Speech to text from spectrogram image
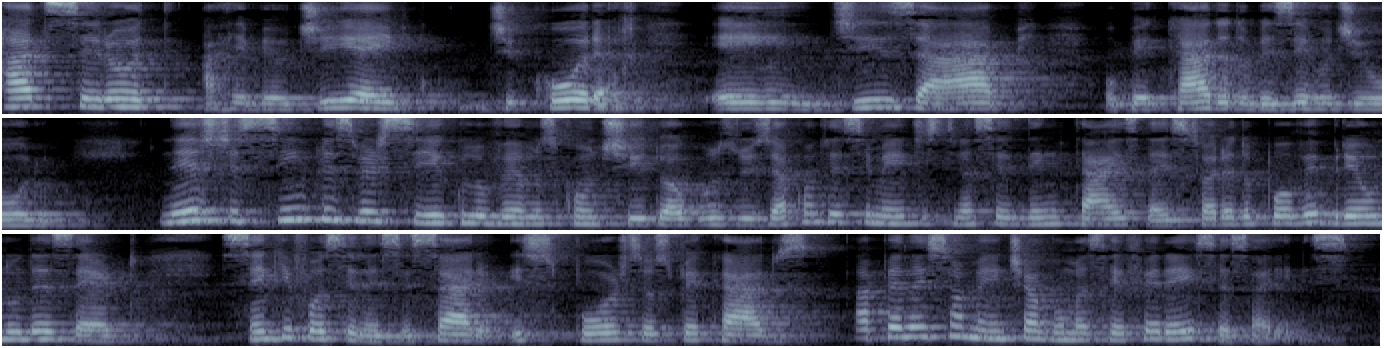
Hatzerot, a rebeldia de Korah em Dizaab, o pecado do bezerro de ouro. Neste simples versículo, vemos contido alguns dos acontecimentos transcendentais da história do povo hebreu no deserto, sem que fosse necessário expor seus pecados, apenas somente algumas referências a eles.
